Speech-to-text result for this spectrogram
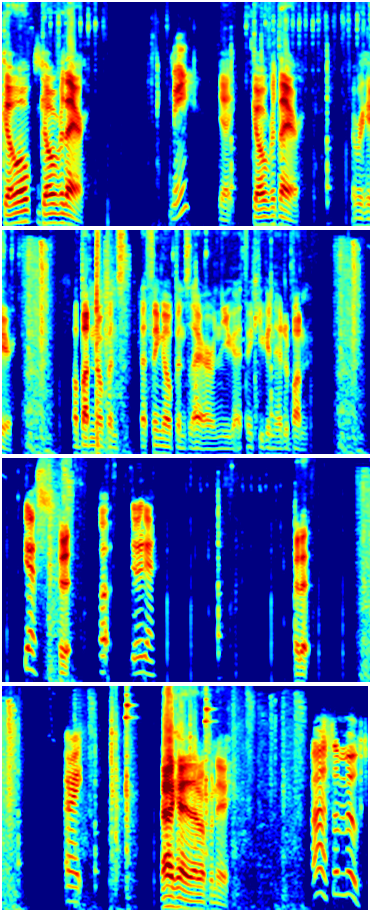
Go go over there. Me? Yeah, go over there. Over here. A button opens. A thing opens there, and you. I think you can hit a button. Yes. Hit it. Oh, do it again. Hit it. Alright. Okay, that opened A. Ah, something moved.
